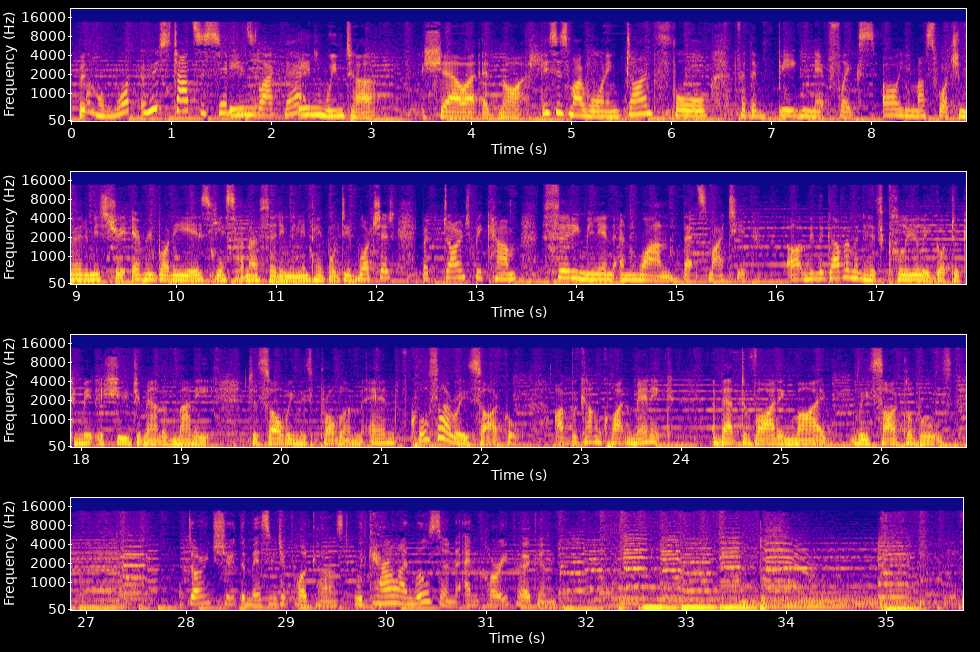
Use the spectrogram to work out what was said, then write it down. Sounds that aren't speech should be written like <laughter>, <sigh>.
But oh, what? Who starts a sentence in, like that? In winter, shower at night. This is my warning. Don't fall for the big Netflix, oh, you must watch a murder mystery. Everybody is. Yes, I know 30 million people did watch it, but don't become 30 million and one. That's my tip. I mean, the government has clearly got to commit a huge amount of money to solving this problem, and of course, I recycle. I've become quite manic about dividing my recyclables. Don't Shoot the Messenger podcast with Caroline Wilson and Corrie Perkin.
